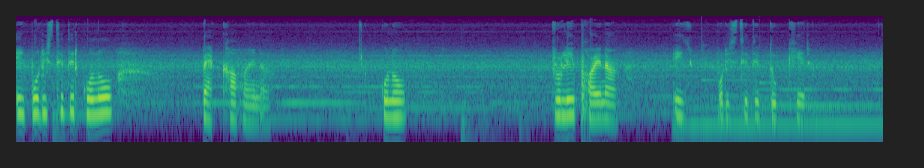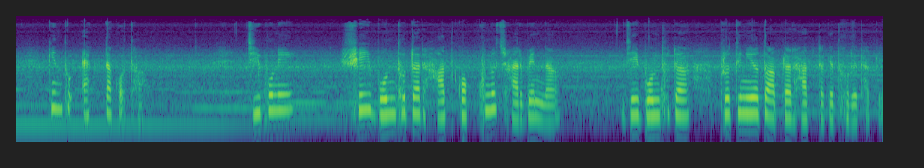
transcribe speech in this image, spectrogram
এই পরিস্থিতির কোনো ব্যাখ্যা হয় না। কোনো প্রলেপ হয় না এই পরিস্থিতির দুঃখের। কিন্তু একটা কথা, জীবনে সেই বন্ধুটার হাত কখনো ছাড়বেন না, যে বন্ধুটা প্রতিনিয়ত আপনার হাতটাকে ধরে থাকে।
